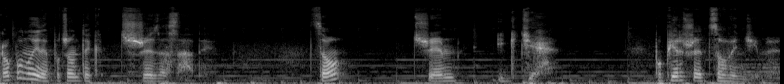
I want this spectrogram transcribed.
proponuję na początek trzy zasady. Co, czym i gdzie. Po pierwsze, co wędzimy?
